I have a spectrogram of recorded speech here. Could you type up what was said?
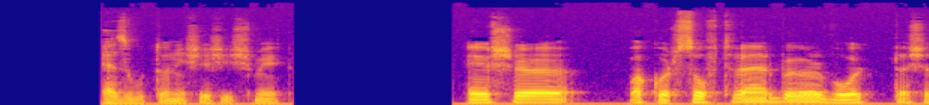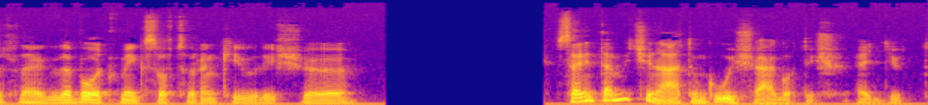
Ezúton is és ismét. És ö, akkor szoftverből volt esetleg, de volt még szoftveren kívül is. Ö, szerintem mi csináltunk újságot is együtt.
